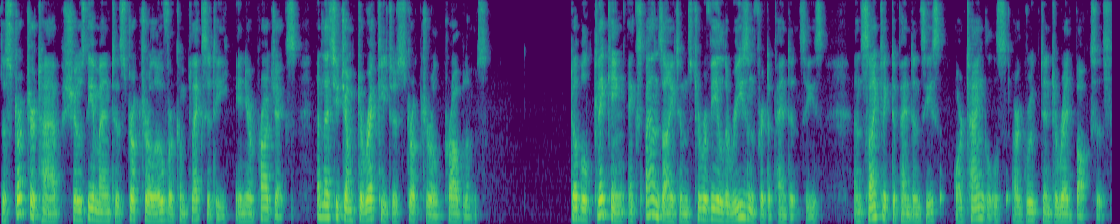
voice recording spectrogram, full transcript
The Structure tab shows the amount of structural overcomplexity in your projects and lets you jump directly to structural problems. Double-clicking expands items to reveal the reason for dependencies, and cyclic dependencies, or tangles, are grouped into red boxes.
